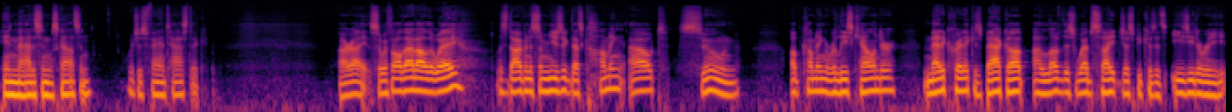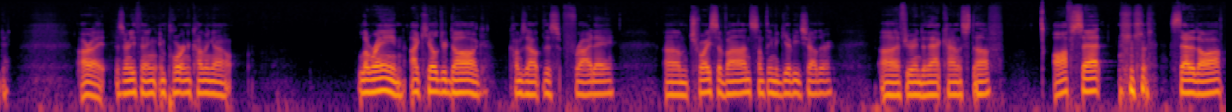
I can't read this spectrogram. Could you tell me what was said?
in Madison, Wisconsin, which is fantastic. All right, so with all that out of the way, let's dive into some music that's coming out soon. Upcoming release calendar. Metacritic is back up. I love this website just because it's easy to read. All right, is there anything important coming out? L'Rain, I Killed Your Dog comes out this Friday. Um, Troye Sivan, Something to Give Each Other, uh, if you're into that kind of stuff. Offset, Set It Off.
